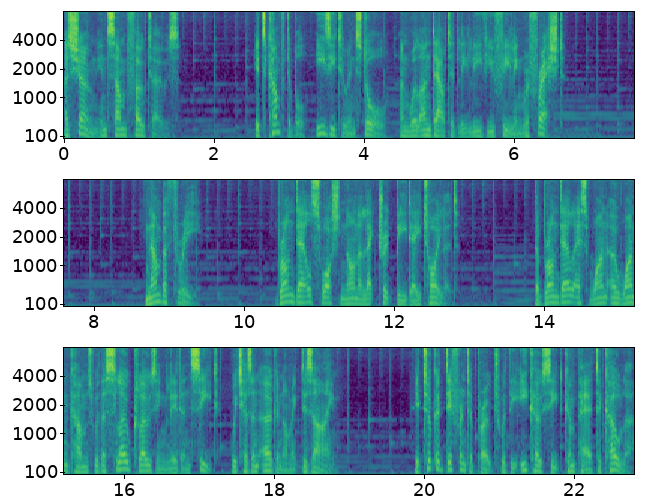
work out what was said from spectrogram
as shown in some photos. It's comfortable, easy to install, and will undoubtedly leave you feeling refreshed. Number 3. Brondell Swash Non-Electric Bidet Toilet. The Brondell S101 comes with a slow closing lid and seat, which has an ergonomic design. It took a different approach with the Eco Seat compared to Kohler.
